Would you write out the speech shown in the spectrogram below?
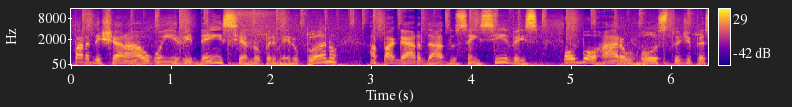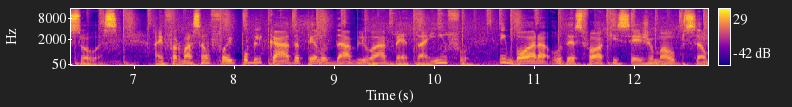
para deixar algo em evidência no primeiro plano, apagar dados sensíveis ou borrar o rosto de pessoas. A informação foi publicada pelo WA Beta Info Embora o desfoque seja uma opção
